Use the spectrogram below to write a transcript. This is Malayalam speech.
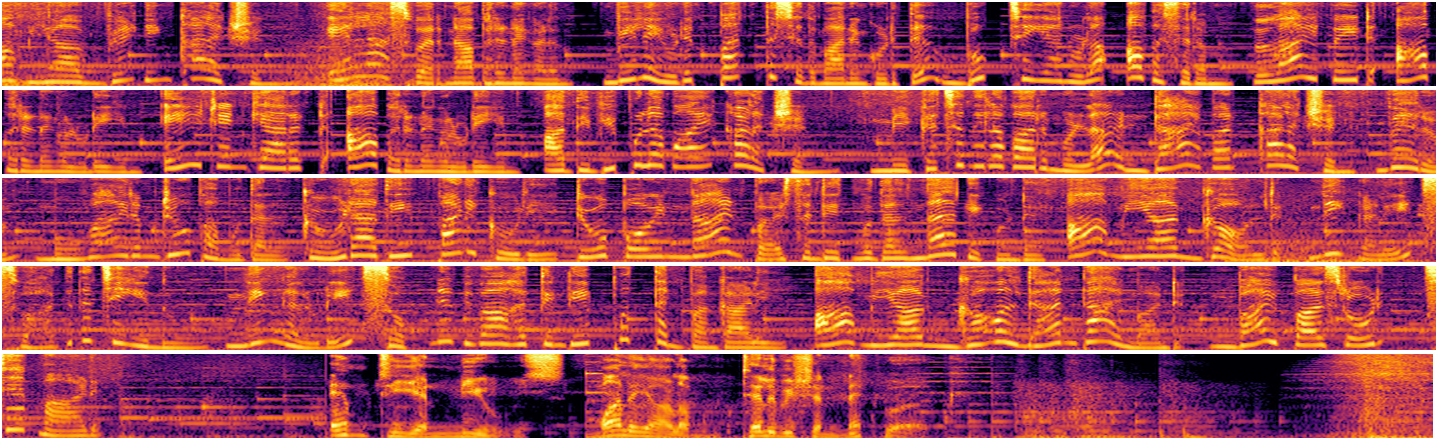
ആവിയ വെഡിംഗ് കളക്ഷൻ. എല്ലാ സ്വർണാഭരണങ്ങളും വിലയുടെ പത്ത് ശതമാനം കൊടുത്ത് ബുക്ക് ചെയ്യാനുള്ള അവസരം. ലൈഫ് വെയിറ്റ് ആഭരണങ്ങളുടെയും എയ്റ്റീൻ ക്യാരറ്റ് ആഭരണങ്ങളുടെയും അതിവിപുലമായ കളക്ഷൻ. മികച്ച നിലവാരമുള്ള ഡയമണ്ട് കളക്ഷൻ. വെറും മൂവായിരം രൂപ മുതൽ കൂടാതെ പണിക്കൂലി ടു പോയിന്റ് നയൻ പെർസെന്റേജ് മുതൽ നൽകിക്കൊണ്ട് ആമിയ ഗോൾഡ് നിങ്ങളെ സ്വാഗതം ചെയ്യുന്നു. നിങ്ങളുടെ സ്വപ്ന വിവാഹത്തിന്റെ പുത്തൻ പങ്കാളി Amiya gold and diamond bypass road Chemmad M T N news Malayalam television network.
